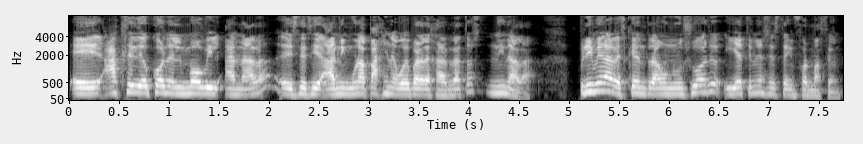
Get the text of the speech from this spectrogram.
eh, ha accedido con el móvil a nada, es decir, a ninguna página web para dejar datos, ni nada. Primera vez que entra un usuario y ya tienes esta información.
